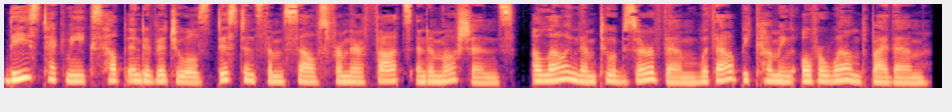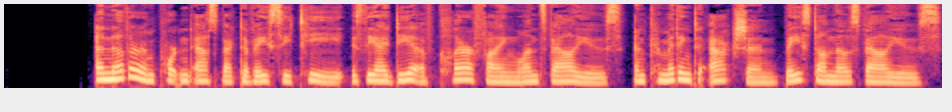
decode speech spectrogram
These techniques help individuals distance themselves from their thoughts and emotions, allowing them to observe them without becoming overwhelmed by them. Another important aspect of ACT is the idea of clarifying one's values and committing to action based on those values.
